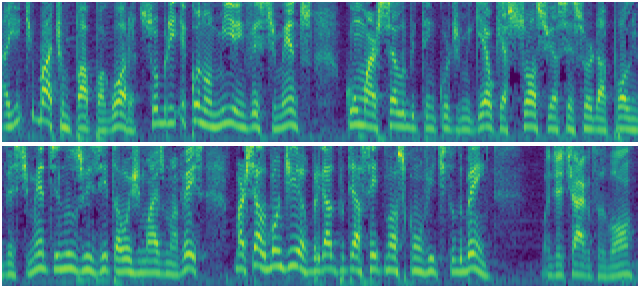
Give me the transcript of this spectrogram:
A gente bate um papo agora sobre economia e investimentos com o Marcelo Bittencourt Miguel, que é sócio e assessor da Apolo Investimentos e nos visita hoje mais uma vez. Marcelo, bom dia, obrigado por ter aceito nosso convite, tudo bem? Bom dia, Thiago, tudo bom?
